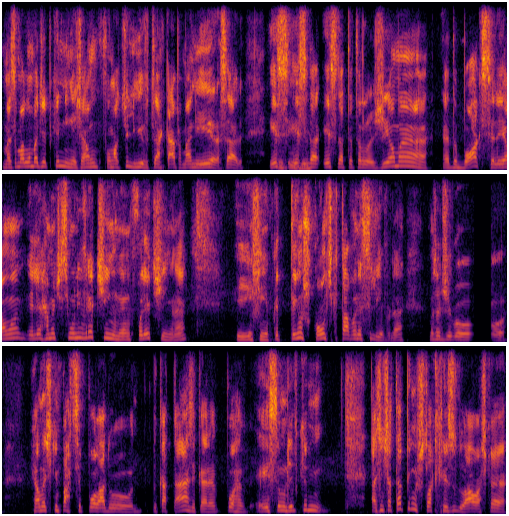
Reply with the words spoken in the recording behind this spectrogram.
Mas uma lombadinha pequenininha, já é um formato de livro, tem a capa maneira, sabe? Esse, esse, da, esse da tetralogia é uma. É do box, ele é, uma, ele é realmente assim, um livretinho mesmo, um folhetinho, né? E, enfim, porque tem os contos que estavam nesse livro, né? Mas eu digo, realmente quem participou lá do, do Catarse, cara, porra, esse é um livro que a gente até tem um estoque residual, acho que é,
